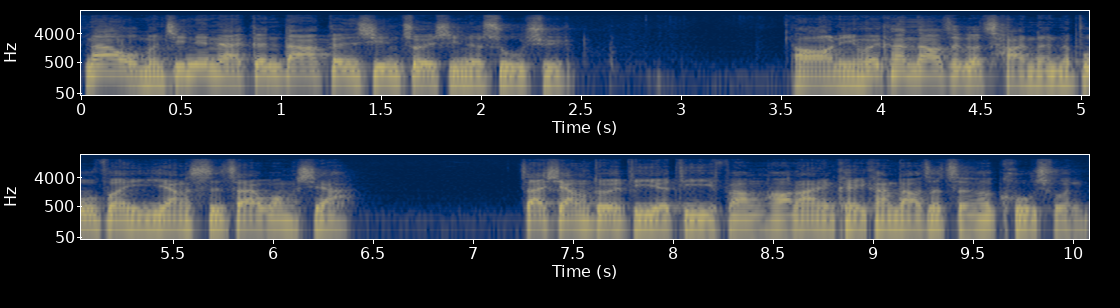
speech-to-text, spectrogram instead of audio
那我们今天来跟大家更新最新的数据，哦，你会看到这个产能的部分一样是在往下，在相对低的地方。好，那你可以看到这整个库存，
